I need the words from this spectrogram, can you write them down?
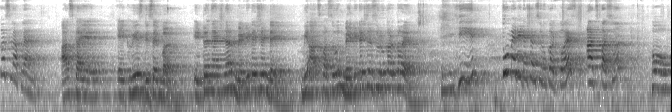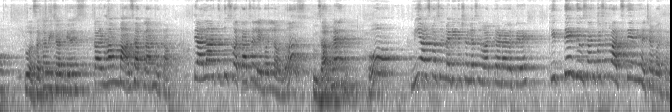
कसला प्लॅन आज काय आहे? एकवीस डिसेंबर इंटरनॅशनल मेडिटेशन डे मी आजपासून मेडिटेशन सुरू करतोय. मिहीर तू मेडिटेशन सुरू करतोयस आजपासून? हो. तू असं का विचारतेस कारण हा माझा प्लॅन होता. त्याला आता तू स्वतःचं लेबल लावलंस? तुझा प्लॅन हो. मी आजपासून मेडिटेशनला सुरुवात करणार होते. कित्येक दिवसांपासून वाचते मी ह्याच्याबद्दल.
